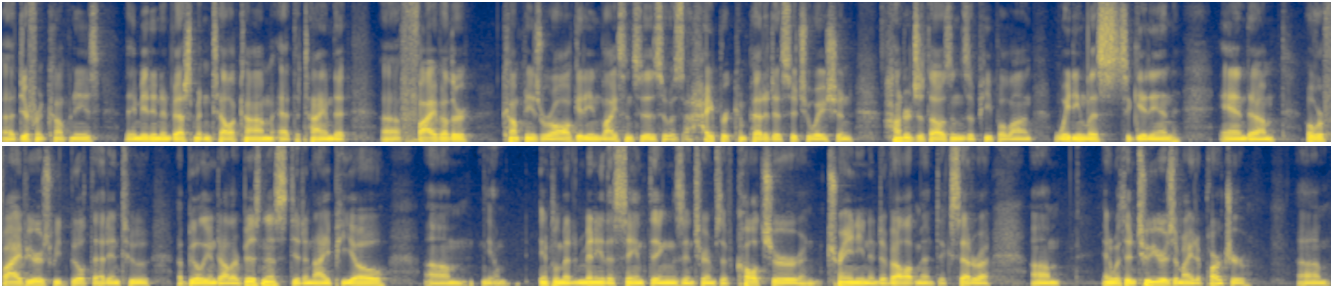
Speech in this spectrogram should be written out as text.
uh, different companies. They made an investment in telecom at the time that uh, five other companies were all getting licenses. It was a hyper competitive situation, hundreds of thousands of people on waiting lists to get in. And um, over five years, we built that into a billion dollar business, did an IPO, um, you know, implemented many of the same things in terms of culture and training and development, et cetera. Um, and within two years of my departure um,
